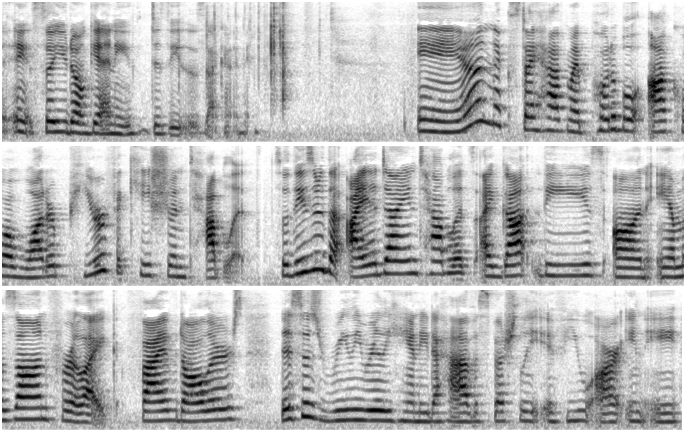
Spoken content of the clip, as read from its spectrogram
so you don't get any diseases that kind of thing. And next I have my potable aqua water purification tablet so these are the iodine tablets. I got these on Amazon for like five dollars this is really, really handy to have, especially if you are in a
